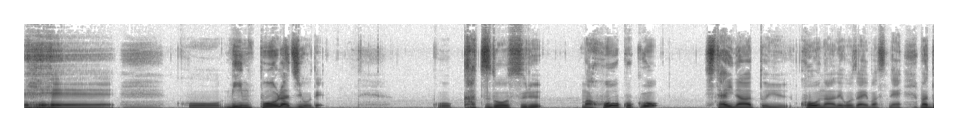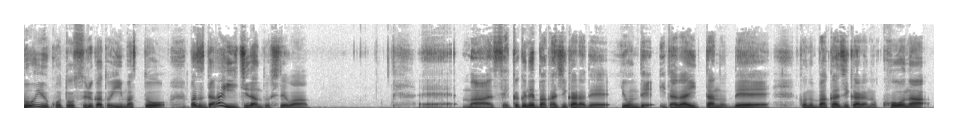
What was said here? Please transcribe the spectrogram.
えー、こう、民放ラジオで、こう、活動する、まあ、報告をしたいなというコーナーでございますね。まあ、どういうことをするかと言いますと、まず第1弾としては、えー、まあ、せっかくね、バカ力で読んでいただいたので、このバカ力のコーナー、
